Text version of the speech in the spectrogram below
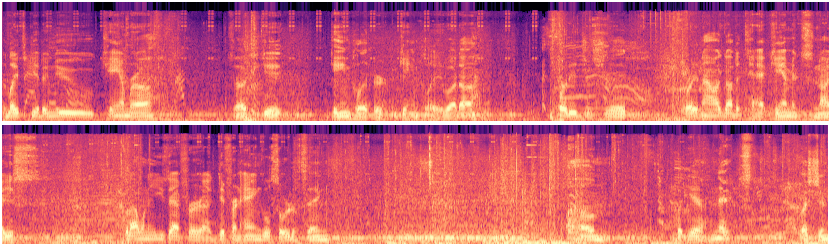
i'd like to get a new camera so i could get gameplay or gameplay but uh footage of shit. Right now i got a tac cam it's nice but i want to use that for a different angle sort of thing Um, but yeah, next question.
